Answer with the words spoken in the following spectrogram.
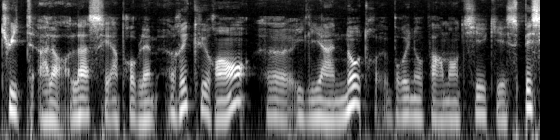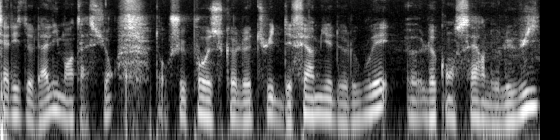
tweet. Alors là, c'est un problème récurrent. Euh, il y a un autre Bruno Parmentier qui est spécialiste de l'alimentation. Donc je suppose que le tweet des fermiers de Loué euh, le concerne lui.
